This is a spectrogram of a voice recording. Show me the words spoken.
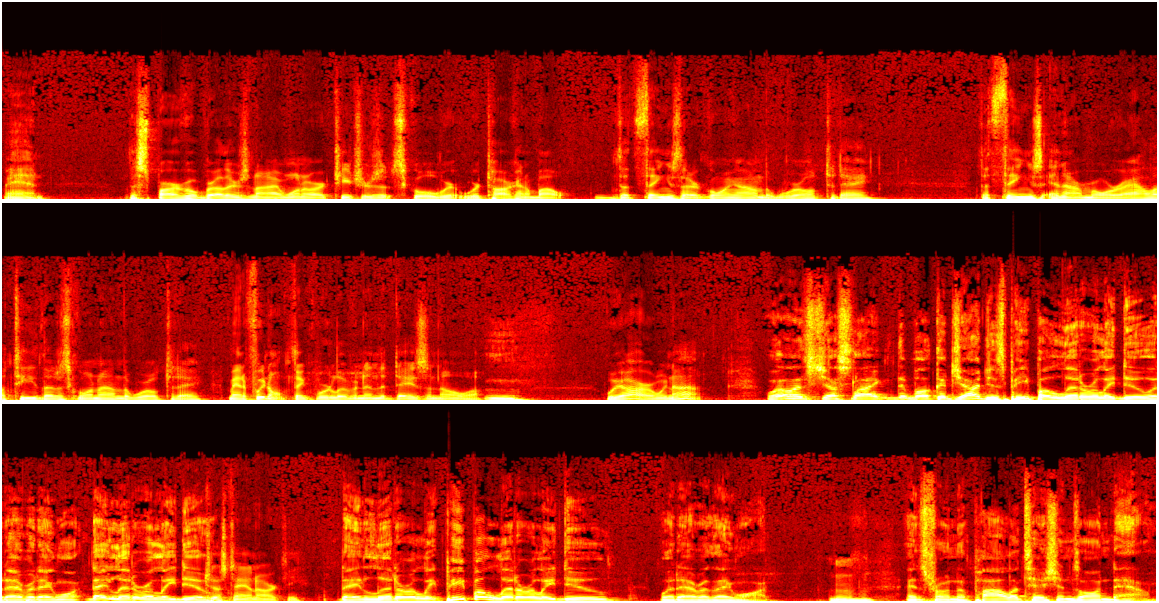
Man, the Spargo brothers and I, one of our teachers at school, we're, we're talking about the things that are going on in the world today, the things in our morality that is going on in the world today. Man, if we don't think we're living in the days of Noah, Mm. we are, are we not? Well, it's just like the book of Judges. People literally do whatever they want. They literally do. Just anarchy. they literally people literally do whatever they want. Mm-hmm. It's from the politicians on down.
